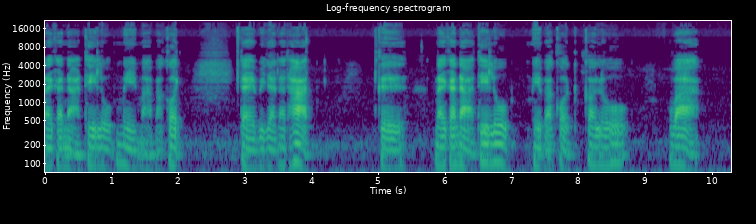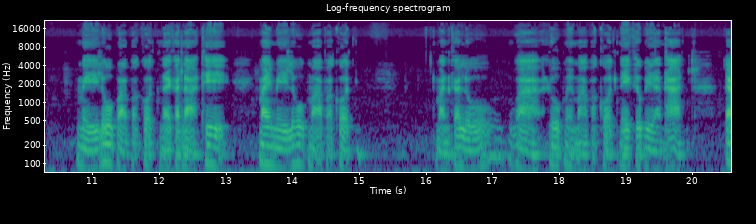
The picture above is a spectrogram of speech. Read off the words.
ในขณะที่รูปมีมาปรากฏ แต่วิญญาณธาตุคือในขณะที่รูปมีปรากฏก็รู้ว่ามีรูปมาปรากฏในขณะที่ไม่มีรูปมาปรากฏ มันก็รู้ว่ารูปไม่มาปรากฏนี่คือวิญญาณธาตุและ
